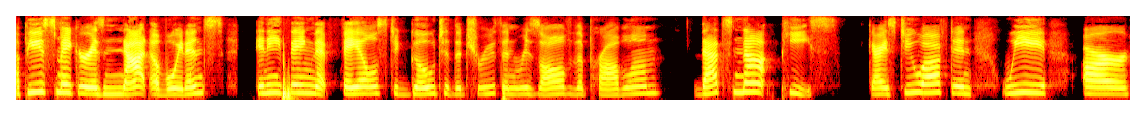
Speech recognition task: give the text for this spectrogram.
A peacemaker is not avoidance. Anything that fails to go to the truth and resolve the problem, that's not peace. Guys, too often we are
